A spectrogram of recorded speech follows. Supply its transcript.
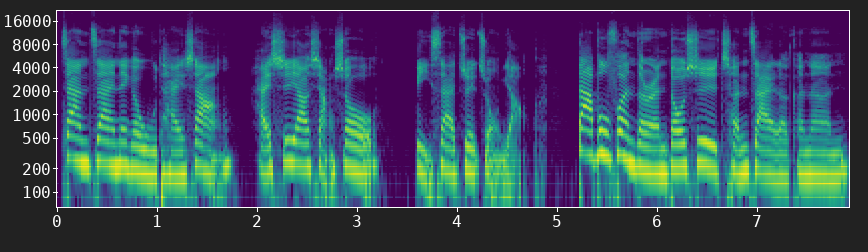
站在那个舞台上，还是要享受比赛最重要。大部分的人都是承载了可能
